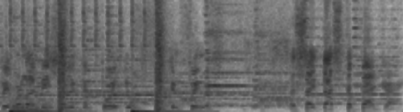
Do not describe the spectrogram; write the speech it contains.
people like me so you can point your fucking fingers and say, that's the bad guy.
